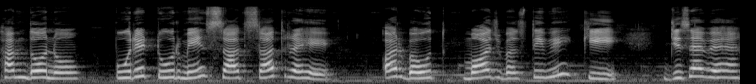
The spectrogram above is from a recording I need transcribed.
हम दोनों पूरे टूर में साथ साथ रहे। और बहुत मौज मस्ती भी की, जिसे वह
